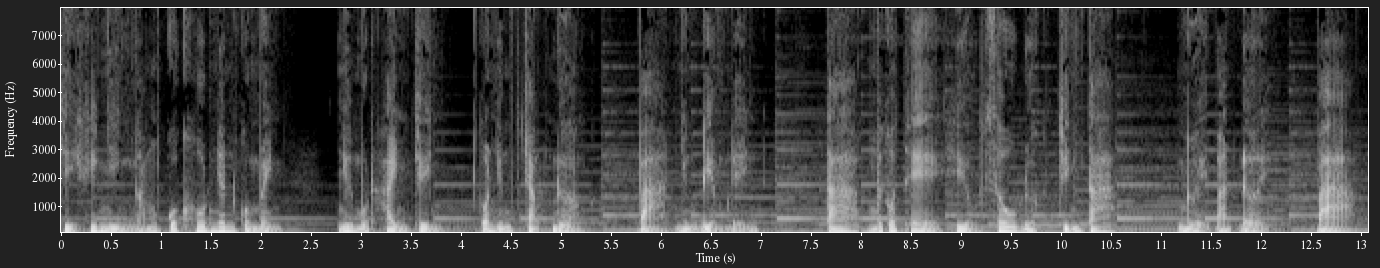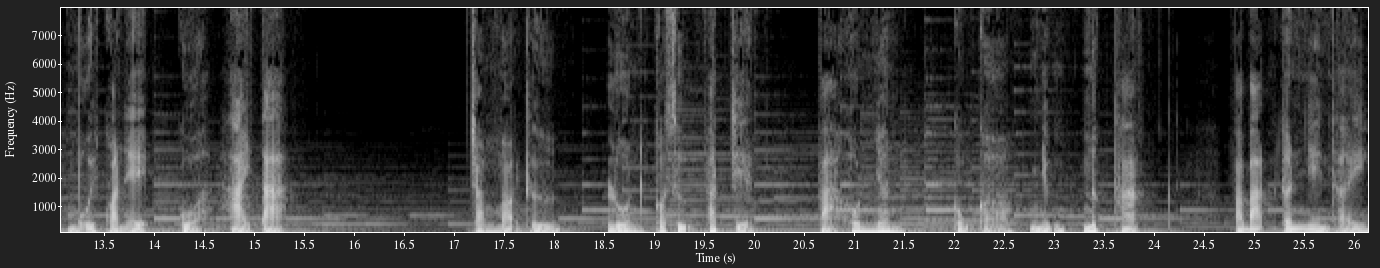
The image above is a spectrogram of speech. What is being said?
chỉ khi nhìn ngắm cuộc hôn nhân của mình như một hành trình có những chặng đường và những điểm đến, ta mới có thể hiểu sâu được chính ta, người bạn đời và mối quan hệ của hai ta. Trong mọi thứ, luôn có sự phát triển và hôn nhân cũng có những nức thang. Và bạn cần nhìn thấy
